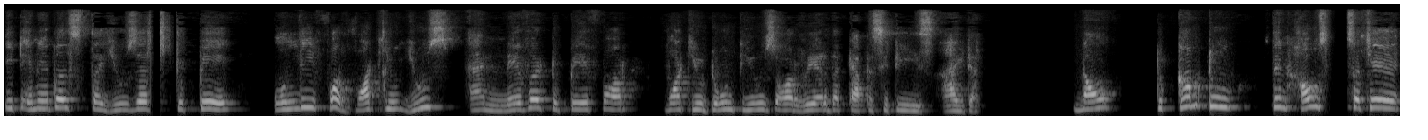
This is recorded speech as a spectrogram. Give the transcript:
it enables the users to pay only for what you use and never to pay for what you don't use or where the capacity is idle. Now, to come to then how such a,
